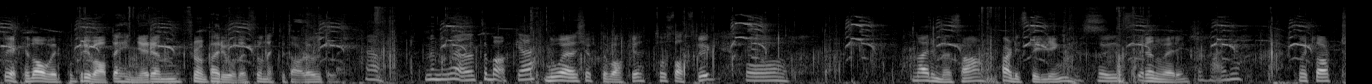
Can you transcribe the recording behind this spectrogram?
Så gikk det over på private hender en, fra en periode fra 90-tallet og utover. ja. Men nå er det tilbake. Nå er det kjøpt tilbake til Statsbygg og nærmer seg ferdigstilling renovering. Det her, ja. Men det er klart,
